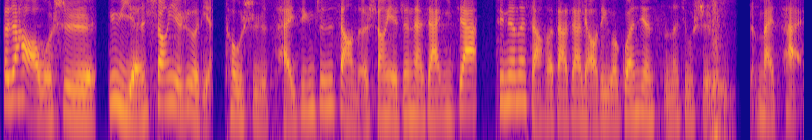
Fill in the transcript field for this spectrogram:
大家好，我是预言商业热点、透视财经真相的商业侦探家一加。今天呢，想和大家聊的一个关键词呢，就是卖菜。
